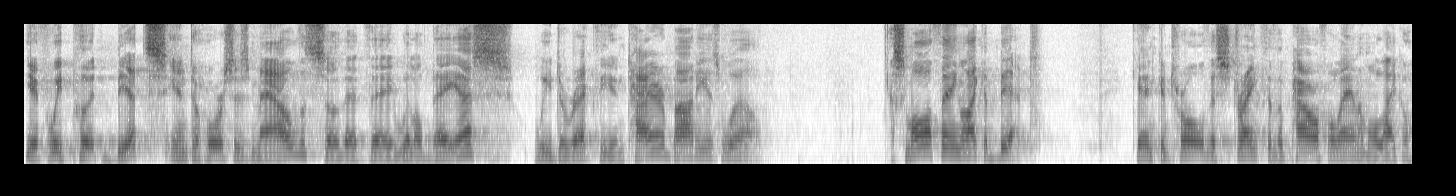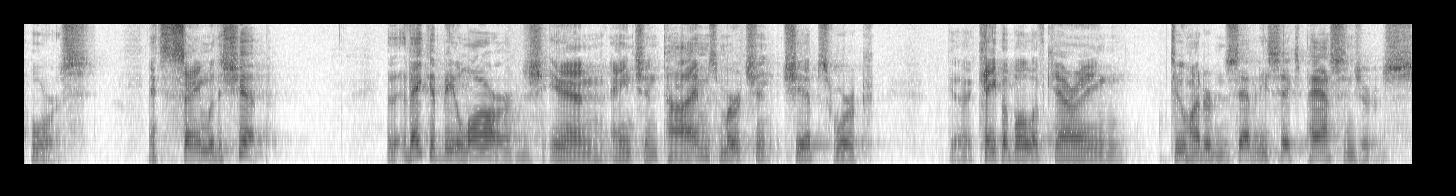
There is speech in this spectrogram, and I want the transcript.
if we put bits into horses' mouths so that they will obey us, we direct the entire body as well. A small thing like a bit can control the strength of a powerful animal like a horse. It's the same with a ship. They could be large in ancient times. Merchant ships were uh, capable of carrying 276 passengers,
